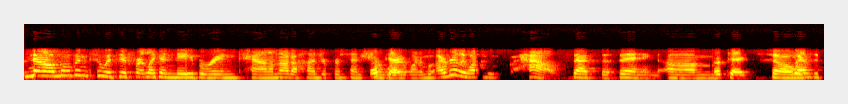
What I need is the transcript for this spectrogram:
No, moving to a different, like a neighboring town. I'm not a hundred percent sure Okay. where I want to move. I really want to move to a house. That's the thing. Um, Okay. so Yes, it's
